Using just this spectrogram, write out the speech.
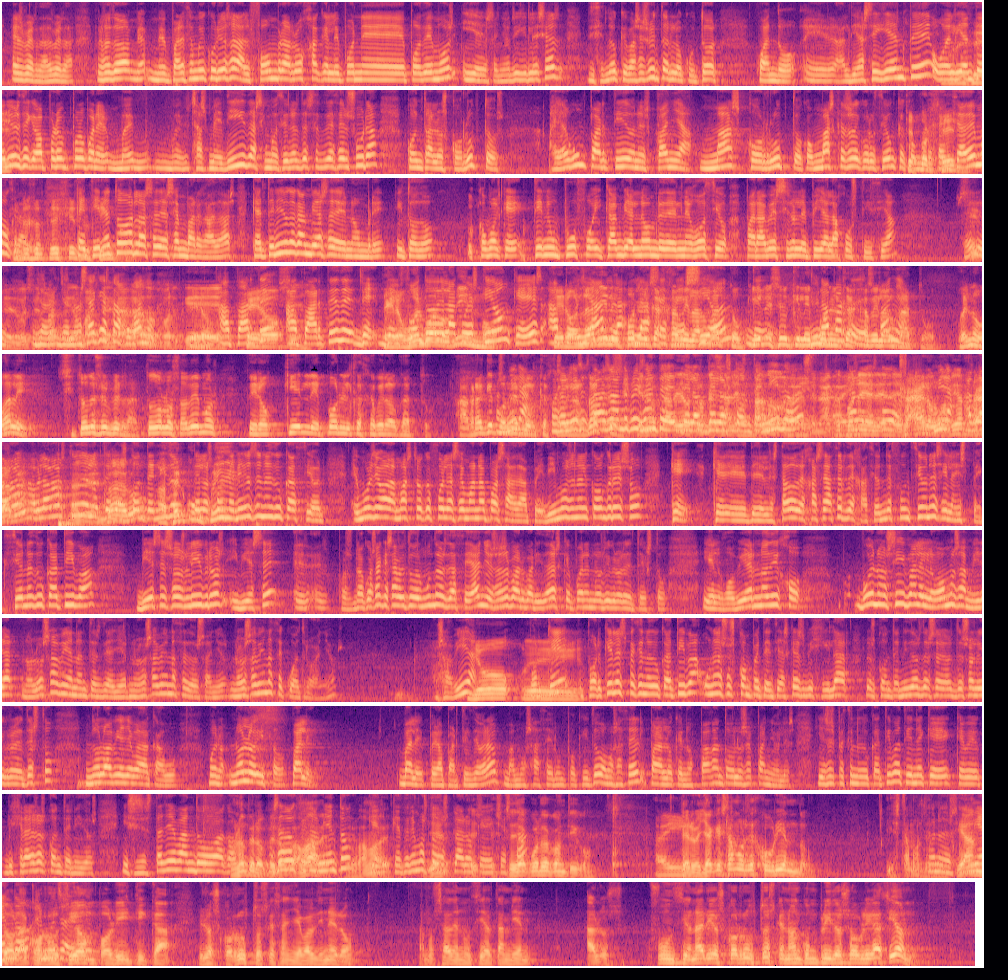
Es verdad, es verdad. Pero sobre todo me, parece muy curiosa la alfombra roja que le pone Podemos y el señor Iglesias diciendo que va a ser su interlocutor. Cuando eh, al día siguiente o el día anterior dice que va a pro- proponer muchas medidas y mociones de, de censura contra los corruptos. ¿Hay algún partido en España más corrupto, con más casos de corrupción que 3%, Convergencia que no Democrática? es el 3, que tiene 5. todas las sedes embargadas, que han tenido que cambiarse de nombre y todo, como el que tiene un pufo y cambia el nombre del negocio para ver si no le pilla la justicia. Yo, no sé a qué está jugando. porque- Pero- aparte pero- aparte de- de- del fondo de la mismo. cuestión, que es Pero apoyar la, pone la secesión gato. ¿Quién de- es el que le de una pone el parte de cascabel al España. gato? Bueno, vale, si todo eso es verdad, todos lo sabemos, pero ¿quién le pone el cascabel al gato? Habrá que Pues ponerle mira, el José cascabel Luis, al estabas gato. hablando que no precisamente de, los, de contenidos. Claro, Mira, hablabas tú de, lo- de Claro, los contenidos, hacer de los cumplir. contenidos en educación. Hemos llevado, además creo que fue la semana pasada, pedimos en el Congreso que, que el Estado dejase de hacer dejación de funciones y la inspección educativa viese esos libros y viese eh, eh, pues una cosa que sabe todo el mundo desde hace años, esas barbaridades que ponen los libros de texto. Y el gobierno dijo, bueno, sí, vale, lo vamos a mirar. No lo sabían antes de ayer, no lo sabían hace dos años, no lo sabían hace cuatro años. Lo sabían. Yo, ¿Por, qué, eh, por qué la inspección educativa, una de sus competencias, que es vigilar los contenidos de, ese- de esos libros de texto, no lo había llevado a cabo? Bueno, no lo hizo, vale. Vale, pero a partir de ahora vamos a hacer un poquito, vamos a hacer para lo que nos pagan todos los españoles. Y esa inspección educativa tiene que, que vigilar esos contenidos. Y si se está llevando a cabo Bueno, pero, pero ese ver, adoctrinamiento, que, tenemos todos Bien, claro es- que, que Estoy está. de acuerdo contigo. Ahí- Pero ya que estamos descubriendo y estamos denunciando la hay corrupción política y los corruptos que se han llevado el dinero, vamos a denunciar también a los funcionarios corruptos que no han cumplido su obligación.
